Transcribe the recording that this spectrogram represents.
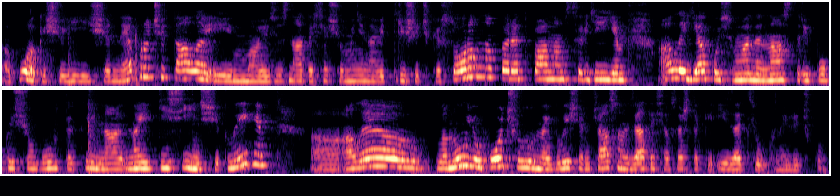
Е, Поки що її ще не прочитала, і маю зізнатися, що мені навіть трішечки соромно перед паном Сергієм, але якось у мене настрій поки що був такий на, на якісь інші книги. Але планую, хочу найближчим часом взятися все ж таки і за цю книжечку.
